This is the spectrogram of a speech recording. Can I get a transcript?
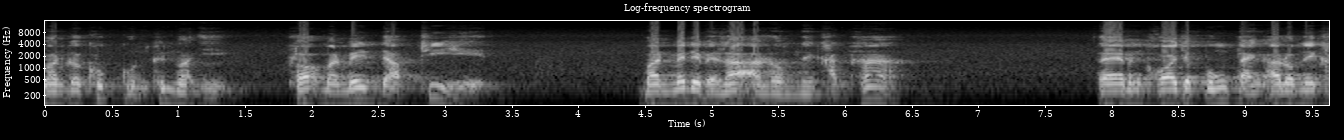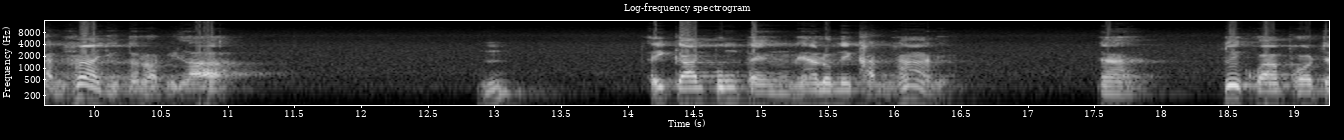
มันก็คุกกุ่นขึ้นมาอีก เพราะมันไม่ดับที่เหตุ มันไม่ได้ไปละอารมณ์ในขันห้าแต่มันคอยจะปรุงแต่งอารมณ์ในขันห้าอยู่ตลอดเวลาหืม ไอการปรุงแต่งในอารมณ์ในขันห้าเนี่ยนะด้วยความพอใจ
